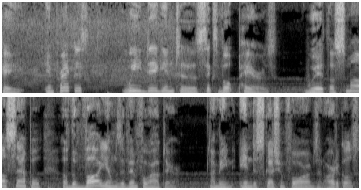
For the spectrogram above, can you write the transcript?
Okay, in practice, we dig into 6 volt pairs with a small sample of the volumes of info out there. I mean, in discussion forums and articles.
